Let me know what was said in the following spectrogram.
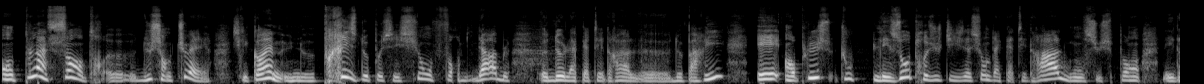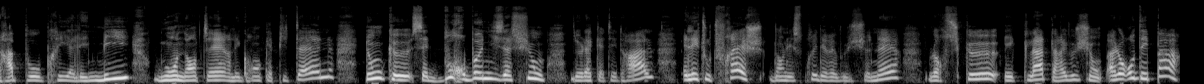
en plein centre euh, du sanctuaire, ce qui est quand même une prise de possession formidable euh, de la cathédrale euh, de Paris. Et en plus toutes les autres utilisations de la cathédrale, où on suspend les drapeaux pris à l'ennemi, où on enterre les grands capitaines. Donc euh, cette bourbonisation de la cathédrale, elle est toute fraîche dans l'esprit des révolutionnaires lorsque éclate la Révolution. Alors au départ,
